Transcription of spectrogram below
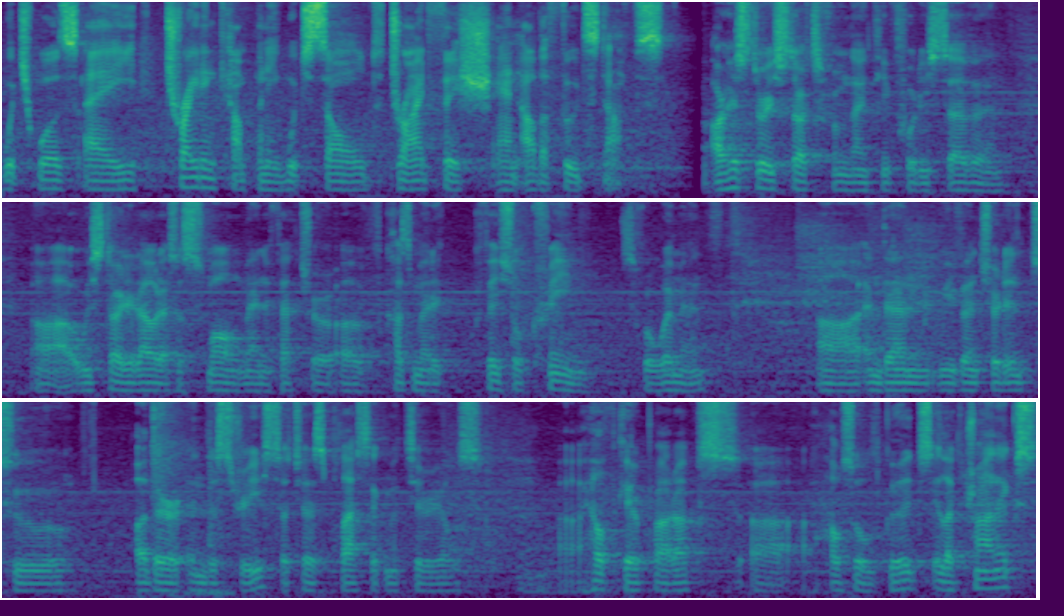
which was a trading company which sold dried fish and other foodstuffs. Our history starts from 1947. Uh, we started out as a small manufacturer of cosmetic facial creams for women. Uh, and then we ventured into other industries such as plastic materials, uh, healthcare products, uh, household goods, electronics.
